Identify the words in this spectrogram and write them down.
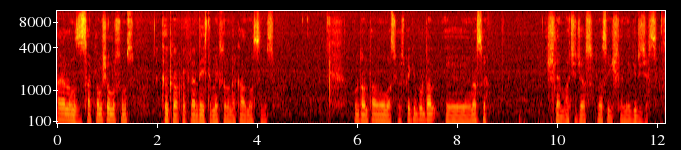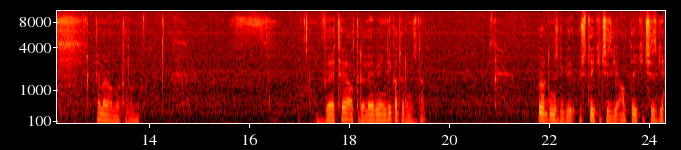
ayarlarınızı saklamış olursunuz. Tekrar tekrar değiştirmek zorunda kalmazsınız. Buradan tamama basıyoruz. Peki buradan e, nasıl işlem açacağız? Nasıl işleme gireceğiz? Hemen anlatalım. VT alt LB indikatörümüzden gördüğünüz gibi üstte iki çizgi, altta iki çizgi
